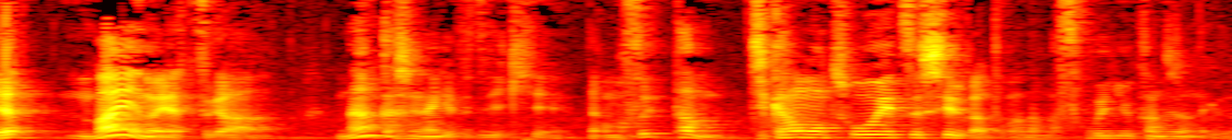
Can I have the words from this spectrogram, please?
や前のやつがなんかしないけど出てきてなんかもうそれ多分時間を超越してるかとかなんかそういう感じなんだけど。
